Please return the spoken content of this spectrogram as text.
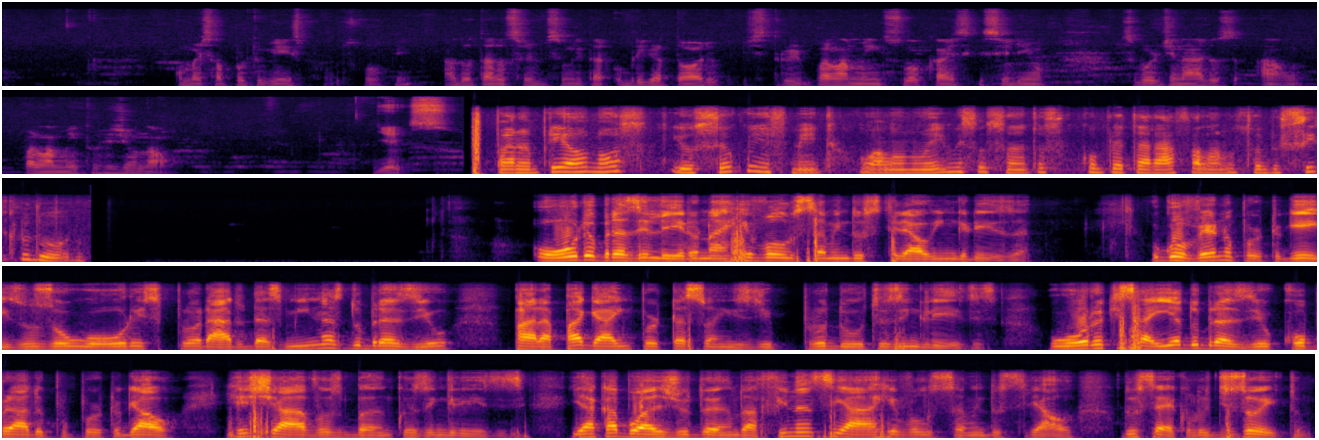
comercial português, desculpe, adotar o serviço militar obrigatório, destruir parlamentos locais que seriam subordinados a um parlamento regional. E é isso. Para ampliar o nosso e o seu conhecimento, o aluno Emerson Santos completará falando sobre o ciclo do ouro. Ouro brasileiro na Revolução Industrial Inglesa. O governo português usou o ouro explorado das minas do Brasil para pagar importações de produtos ingleses. O ouro que saía do Brasil cobrado por Portugal recheava os bancos ingleses e acabou ajudando a financiar a Revolução Industrial do século XVIII.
